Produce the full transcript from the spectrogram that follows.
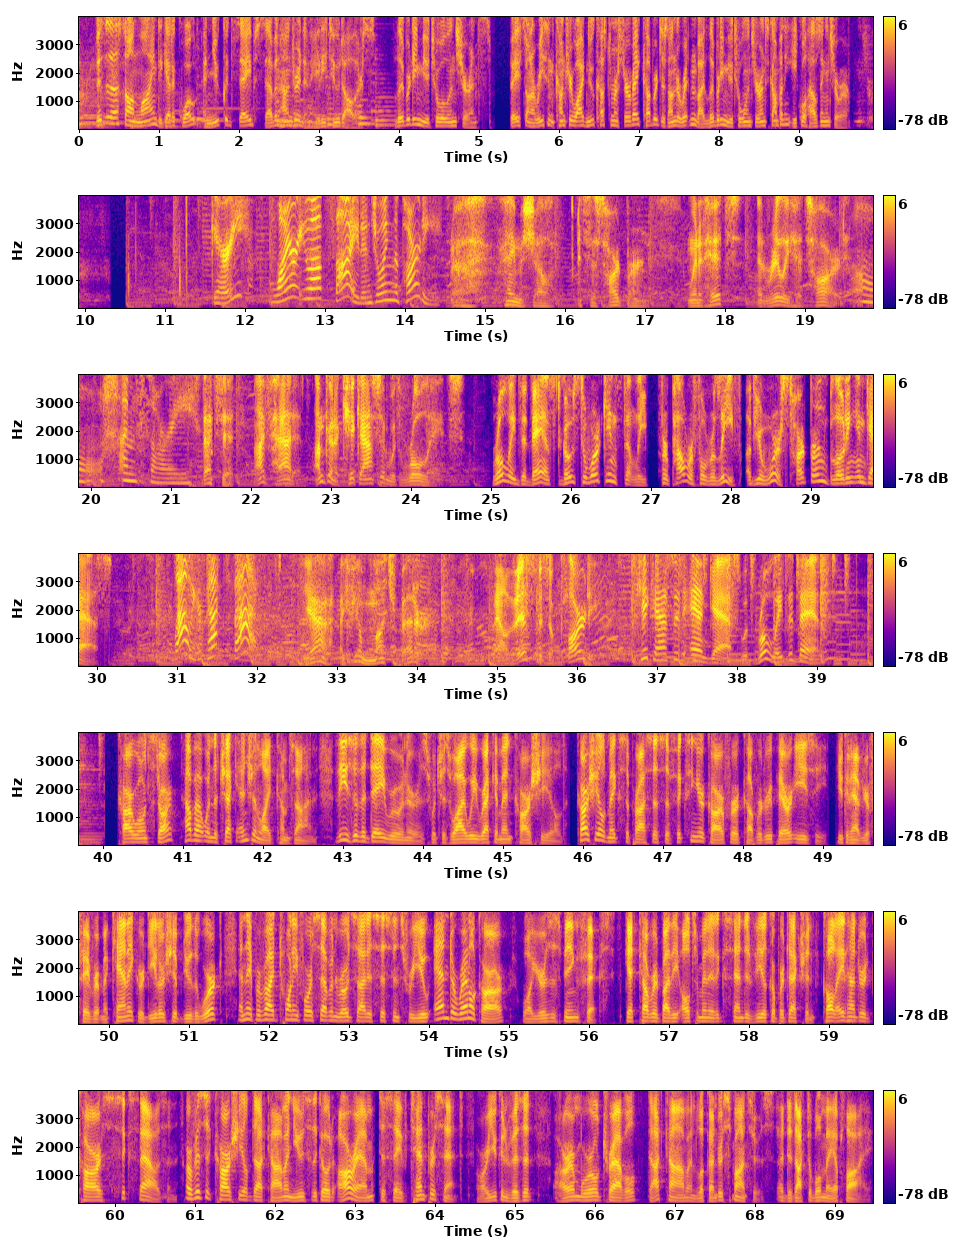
Visit us online to get a quote, and you could save $782. Liberty Mutual Insurance. Based on a recent countrywide new customer survey, coverage is underwritten by Liberty Mutual Insurance Company, Equal Housing Insurer. Gary, why aren't you outside enjoying the party? Uh, hey, Michelle. It's this heartburn. When it hits, it really hits hard. Oh, I'm sorry. That's it. I've had it. I'm gonna kick acid with Rolaids. Rolaids Advanced goes to work instantly for powerful relief of your worst heartburn, bloating, and gas. Wow, you're packed fast. Yeah, I feel much better. Now this is a party. Kick acid and gas with Rolaids Advanced. Car won't start? How about when the check engine light comes on? These are the day ruiners, which is why we recommend CarShield. CarShield makes the process of fixing your car for a covered repair easy. You can have your favorite mechanic or dealership do the work, and they provide 24 7 roadside assistance for you and a rental car while yours is being fixed. Get covered by the ultimate extended vehicle protection. Call 800 CAR 6000 or visit carshield.com and use the code RM to save 10%. Or you can visit rmworldtravel.com and look under sponsors. A deductible may apply.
